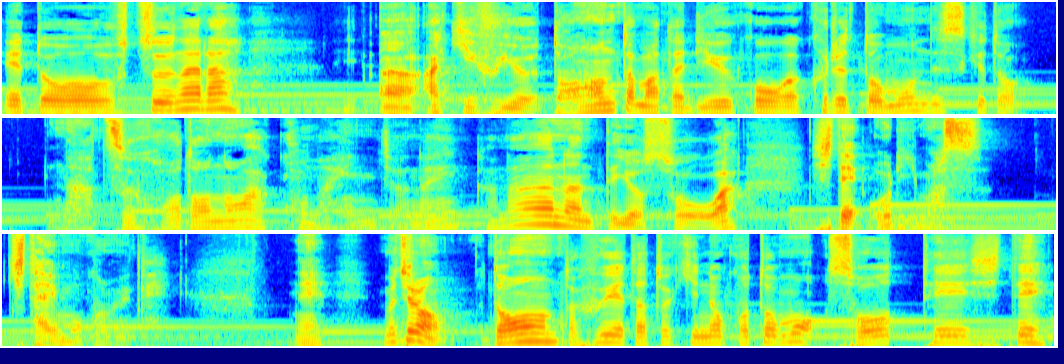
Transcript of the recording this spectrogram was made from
えっと普通なら秋冬ドーンとまた流行が来ると思うんですけど夏ほどのは来ないんじゃないかななんて予想はしております。期待も込めて。ね。もちろんドーンと増えた時のことも想定して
